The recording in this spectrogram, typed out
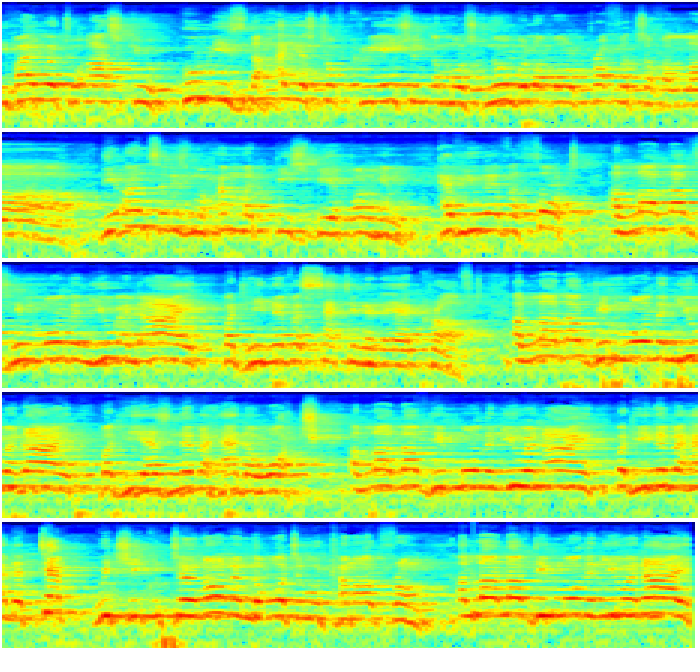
If I were to ask you who is the highest of creation, the most noble of all prophets of Allah, the answer is Muhammad, peace be upon him. Have you ever thought Allah loves him more than you and I, but he never sat in an aircraft? Allah loved him more than you and I, but he has never had a watch. Allah loved him more than you and I, but he never had a tap which he could turn on and the water would come out from. Allah loved him more than you and I,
